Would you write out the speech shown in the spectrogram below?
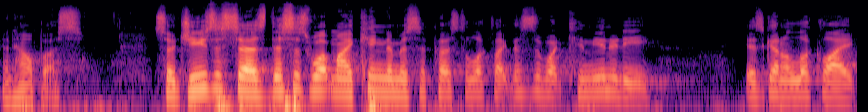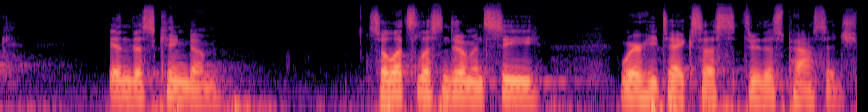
and help us. So Jesus says, This is what my kingdom is supposed to look like. This is what community is going to look like in this kingdom. So let's listen to him and see where he takes us through this passage.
